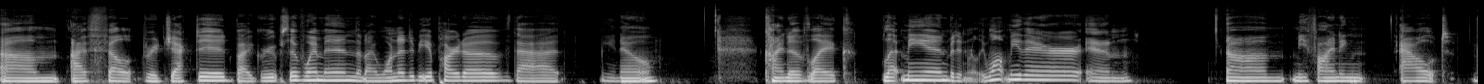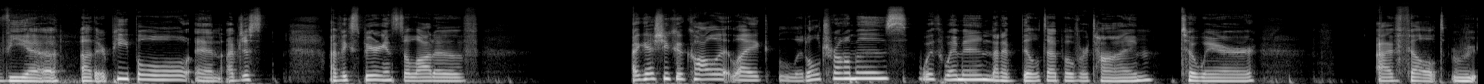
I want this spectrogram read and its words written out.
um, I've felt rejected by groups of women that I wanted to be a part of that, you know, kind of like let me in but didn't really want me there. And um, me finding out via other people. And I've just I've experienced a lot of I guess you could call it like little traumas with women that have built up over time to where I've felt re-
